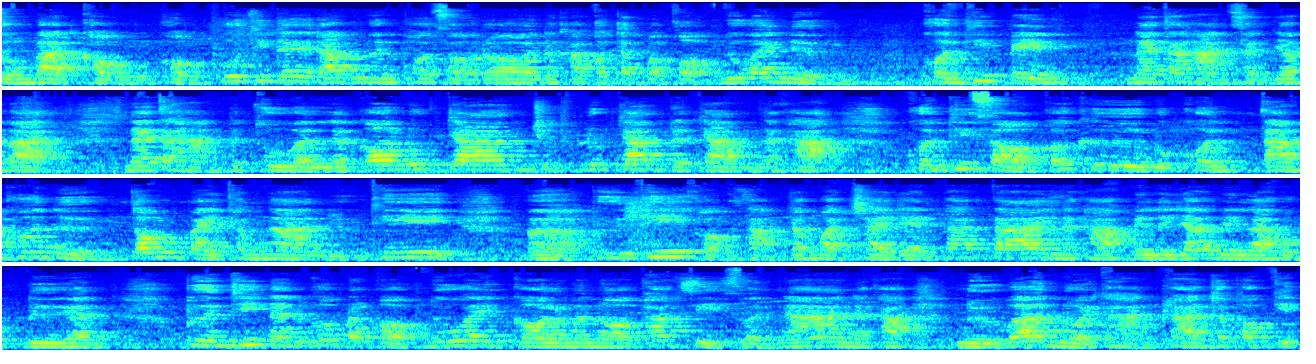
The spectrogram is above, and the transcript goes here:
สมบัติของของผู้ที่ได้รับเงินพสรนะคะ ก็จะประกอบด้วยหนึ่ง คนที่เป็นนายทหารสัญญาบัตรนายทหารประทวนแล้วก็ลูกจ้างลูกจ้างประจำนะคะ คนที่สองก็คือบุคคลตามข้อหนึ่งต้องไปทำงานอยู่ที่พื้นที่ของสามจังหวัดชายแดนภาคใต้นะคะ เป็นระยะเวลา 6 เดือน พื้นที่นั้นก็ประกอบด้วยกรมนภาค 4 ส่วนหน้านะคะ หรือว่าหน่วยทหารพรานเฉพาะกิจ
